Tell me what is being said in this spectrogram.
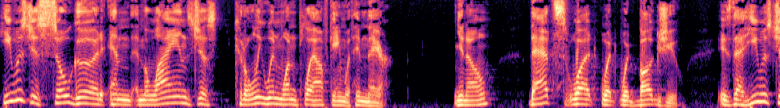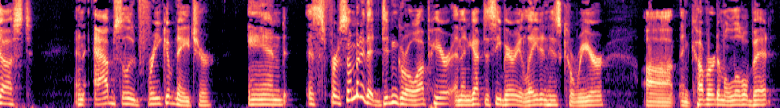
he was just so good and and the Lions just could only win one playoff game with him there. You know, that's what what what bugs you is that he was just an absolute freak of nature. And as for somebody that didn't grow up here and then got to see Barry late in his career uh, and covered him a little bit,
